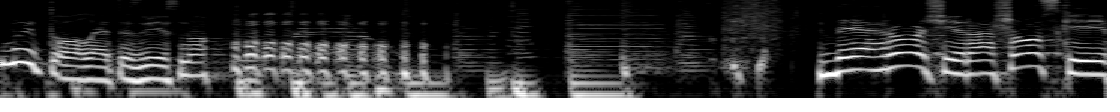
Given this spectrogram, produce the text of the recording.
Ну і туалети, звісно. Де гроші, Рашовський?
